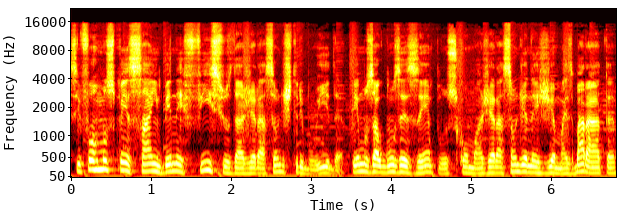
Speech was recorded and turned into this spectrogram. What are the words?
Se formos pensar em benefícios da geração distribuída, temos alguns exemplos como a geração de energia mais barata,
